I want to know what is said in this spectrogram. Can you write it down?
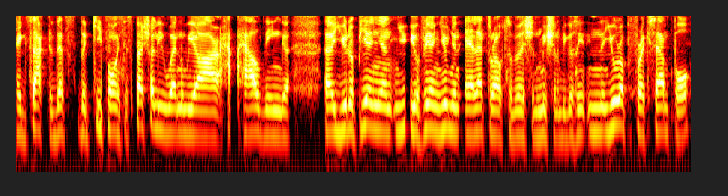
Exactly, that's the key point, especially when we are holding a European European Union electoral observation mission. Because in, in Europe, for example,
